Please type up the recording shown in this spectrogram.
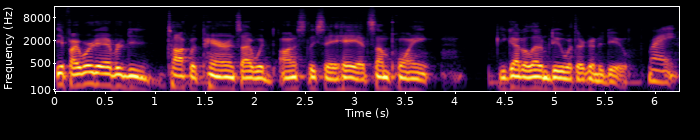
if I were to ever do, talk with parents, I would honestly say, hey, at some point, you got to let them do what they're going to do. Right.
